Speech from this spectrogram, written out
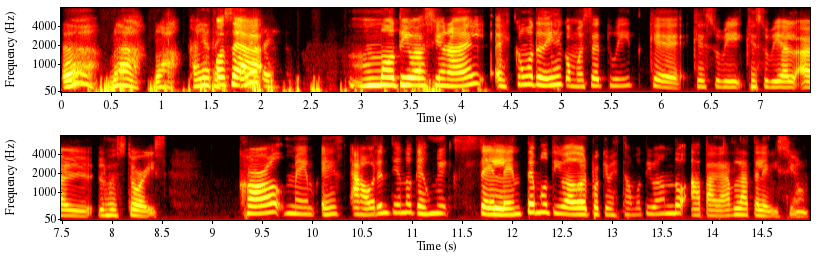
Ugh, bla, bla, cállate, O sea, cállate. motivacional, es como te dije, como ese tweet que, que subí, que subí al, al- los stories. Carl me es, ahora entiendo que es un excelente motivador porque me está motivando a apagar la televisión.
